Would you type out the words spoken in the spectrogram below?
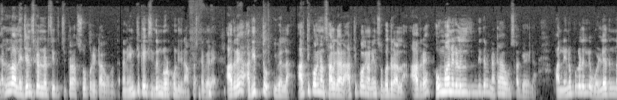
ಎಲ್ಲ ಲೆಜೆಂಡ್ಸ್ಗಳು ನಡೆಸಿದ ಚಿತ್ರ ಸೂಪರ್ ಹಿಟ್ ಆಗಿ ಹೋಗುತ್ತೆ. ನಾನು ಹೆಂಡತಿ ಕೈಗೆ ಸಿಗ್ದಂಗೆ ನೋಡ್ಕೊಂಡಿದ್ದೀನಿ ಆ ಪ್ರಶ್ನೆ ಬೇರೆ. ಆದರೆ ಅದಿತ್ತು ಇವೆಲ್ಲ. ಆರ್ಥಿಕವಾಗಿ ನಾನು ಸಾಲಗಾರ ಆರ್ಥಿಕವಾಗಿ ನಾನೇನು ಸುಭದ್ರ ಅಲ್ಲ. ಆದರೆ ಅವಮಾನಗಳಿಲ್ಲದಿದ್ದರೆ ನಟ ಆಗೋಕ್ಕೆ ಸಾಧ್ಯ ಇಲ್ಲ. ಆ ನೆನಪುಗಳಲ್ಲಿ ಒಳ್ಳೇದನ್ನ,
